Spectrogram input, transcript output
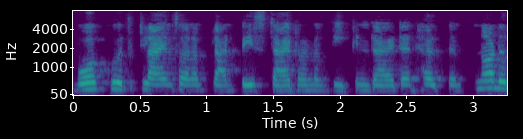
work with clients on a plant based diet, on a vegan diet, and help them. Not a-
